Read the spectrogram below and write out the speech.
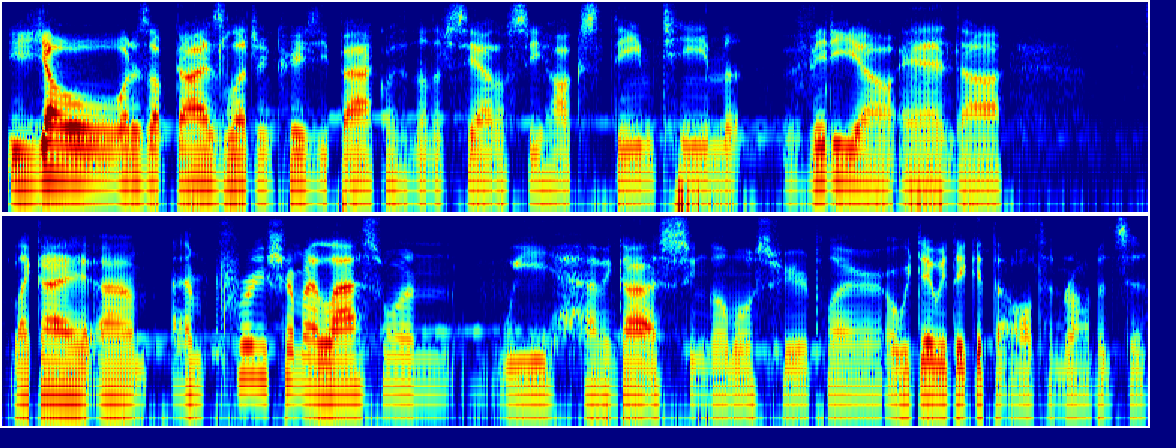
Yo, what is up guys? Legend Krazy back with another Seattle Seahawks theme team video and uh like I um I'm pretty sure my last one we haven't got a single most feared player or we did we did get the Alton Robinson.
